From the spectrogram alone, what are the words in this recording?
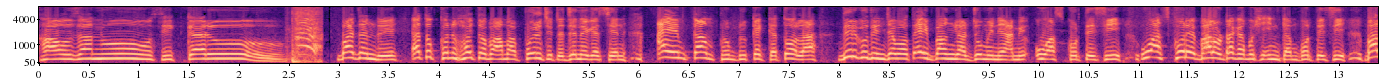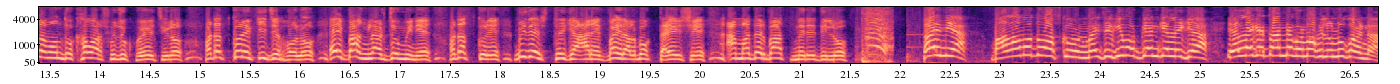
খাওজানু শিকারু বাজান রে, এতক্ষণে হয়তো বা আমার পরিচয়টা জেনে গেছেন I am come from to কেকাতলা দীর্ঘদিন যাবত এই বাংলার জমিনে আমি করতেছি করে ভালো টাকা পয়সা ইনকাম করতেছি, ভালো মন্দ খাওয়ার সুযোগ হয়েছিল। হঠাৎ করে কি যে হলো, এই বাংলার জমিনে হঠাৎ করে বিদেশ থেকে আরেক ভাইরাল বক্তা এসে আমাদের বাত মেরে দিল। তাই মিয়া ভালো মতো ওয়াজ করুন মানুষের কি বট জ্ঞান কে লেগিয়া? এর লাগে তো অনেক মাহফিলে লোক না।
